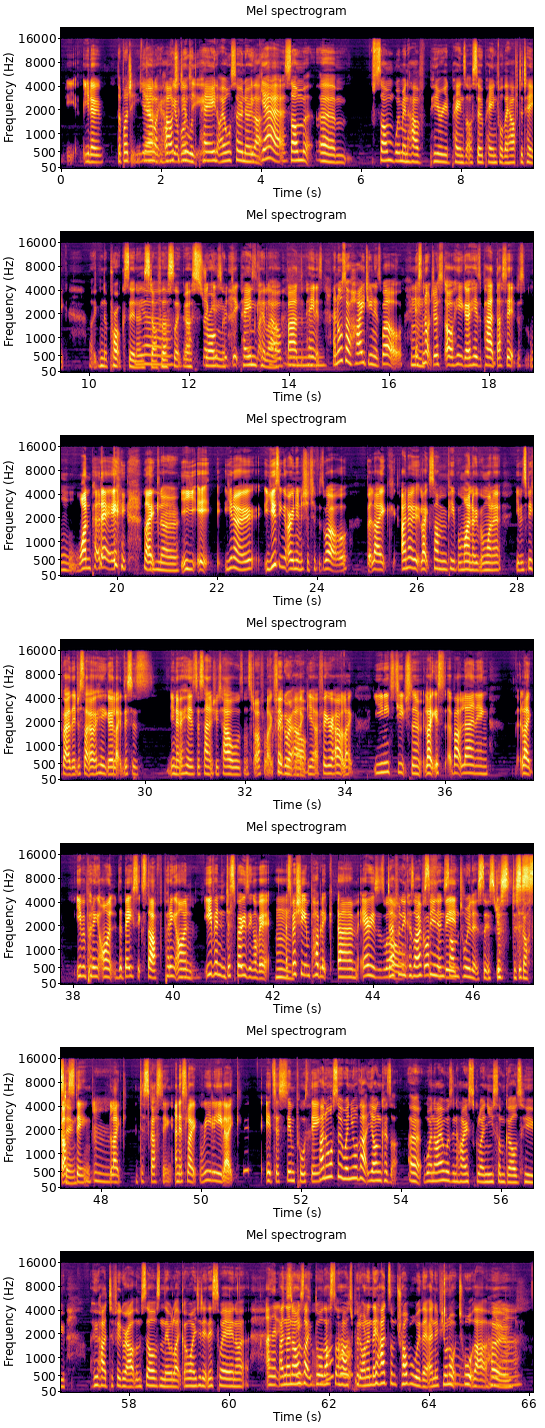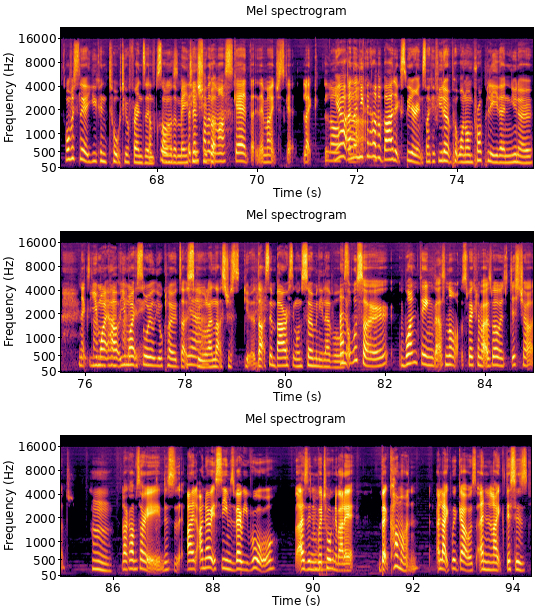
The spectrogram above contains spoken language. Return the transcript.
you know, the body yeah, yeah, like how to your deal with pain. I also know that yeah. some um some women have period pains that are so painful they have to take like naproxen and stuff. That's like a strong it's ridiculous, painkiller. Like how bad the pain is, and also hygiene as well. It's Mm. not just oh here you go, here's a pad, that's it, just one per day. like no. it, you know, using your own initiative as well. But like I know, like some people might not even want to even speak about it. They're just like, oh here you go, like this is, you know, here's the sanitary towels and stuff. Like Figure it like, out. Yeah, figure it out. Like you need to teach them. Like it's about learning, like even putting on the basic stuff, putting on, Mm. even disposing of it, Mm. especially in public um, areas as well. Definitely, because I've God seen in some toilets that it's it's just disgusting. disgusting, Mm. like disgusting, and it's like really like it's a simple thing. And also, when you're that young, because uh, when I was in high school, I knew some girls who who had to figure it out themselves, and they were like, "Oh, I did it this way," and I and then, and then I was like, "Well, that's not how to put it on," and they had some trouble with it. And if you're not taught that at home, Yeah, obviously you can talk to your friends, and of some of them may but then teach some you. of But them are scared that they might just get like laughed yeah, and then you can have a bad experience. Like if you don't put one on properly, then you know next you might have you might soil your clothes at school, and that's just you know, that's embarrassing on so many levels. And also, one thing that's not spoken about as well is discharge. hmm. Like, I'm sorry, this is, I I know it seems very raw, as in we're talking about it, but come on, like we're girls, and like this is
